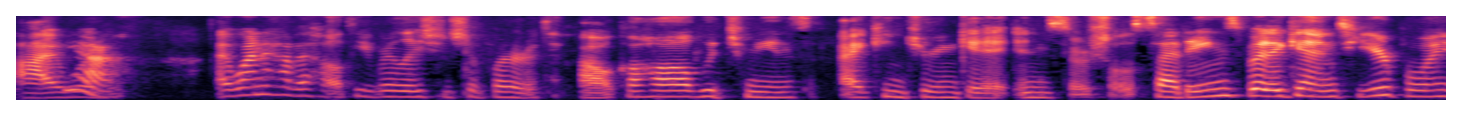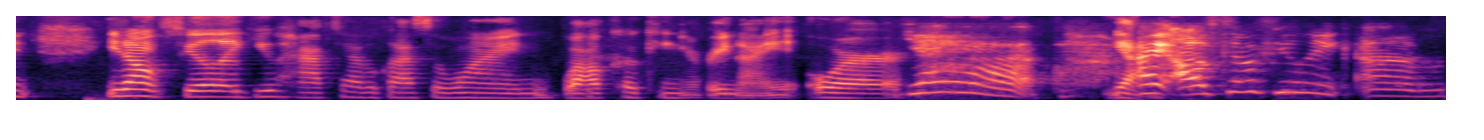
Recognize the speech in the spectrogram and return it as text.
I would, Yeah. I want to have a healthy relationship with alcohol, which means I can drink it in social settings. But again, to your point, you don't feel like you have to have a glass of wine while cooking every night or, Yeah. Yeah. I also feel like um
